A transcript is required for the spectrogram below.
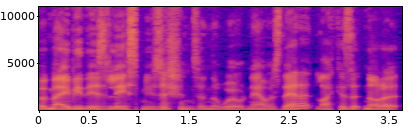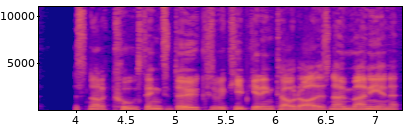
But maybe there's less musicians in the world now. Is that it? Like, is it not a It's not a cool thing to do because we keep getting told, "Oh, there's no money in it."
